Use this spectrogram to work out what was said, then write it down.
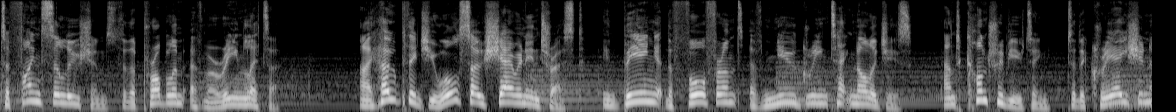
to find solutions to the problem of marine litter. I hope that you also share an interest in being at the forefront of new green technologies and contributing to the creation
